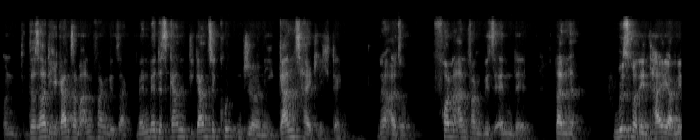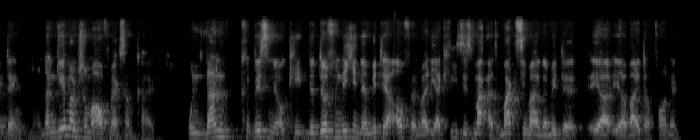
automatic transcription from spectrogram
und das hatte ich ja ganz am Anfang gesagt, wenn wir das, die ganze Kundenjourney ganzheitlich denken, ne, also von Anfang bis Ende, dann müssen wir den Teil ja mitdenken. Und dann geben wir schon mal Aufmerksamkeit. Und dann wissen wir, okay, wir dürfen nicht in der Mitte aufhören, weil die Akquise ist also maximal in der Mitte, eher, eher weiter vorne.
